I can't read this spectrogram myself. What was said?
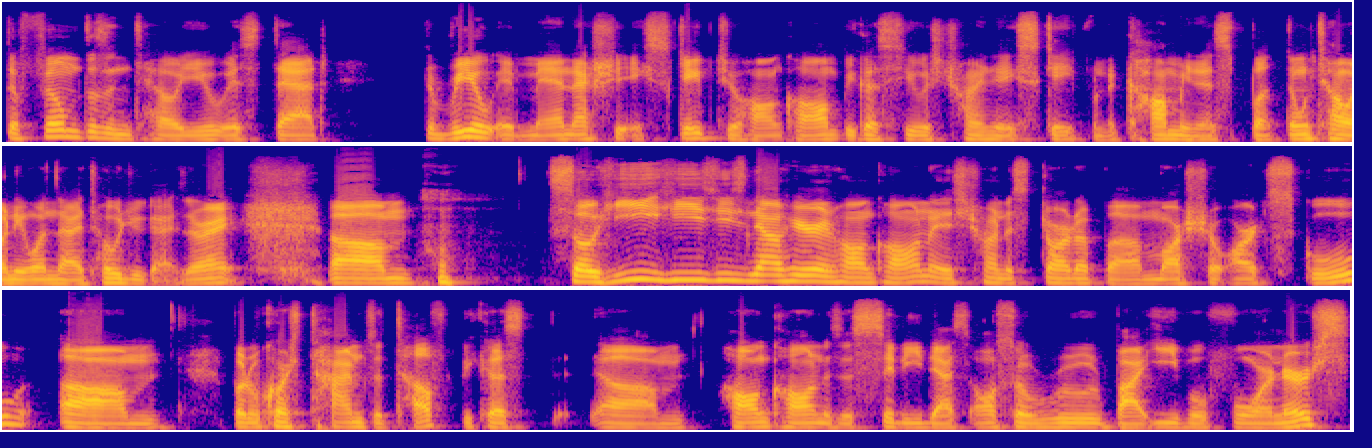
the film doesn't tell you is that the real Ip Man actually escaped to Hong Kong because he was trying to escape from the communists. But don't tell anyone that I told you guys, all right? Um, so he he's he's now here in Hong Kong and is trying to start up a martial arts school. Um, but of course, times are tough because um, Hong Kong is a city that's also ruled by evil foreigners.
